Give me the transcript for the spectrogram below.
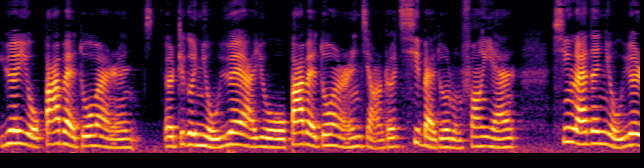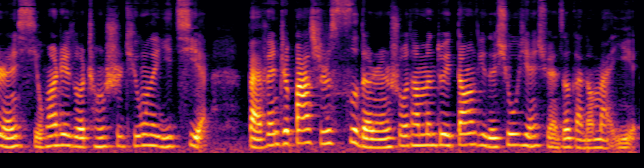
约有八百多万人。呃，这个纽约呀，有八百多万人讲着七百多种方言。新来的纽约人喜欢这座城市提供的一切。百分之八十四的人说他们对当地的休闲选择感到满意。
